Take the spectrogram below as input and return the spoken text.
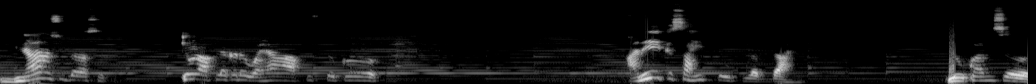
ज्ञान सुद्धा असत केवळ आपल्याकडे वह्या पुस्तक अनेक साहित्य उपलब्ध आहे. लोकांचं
